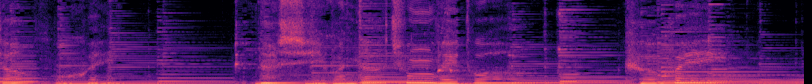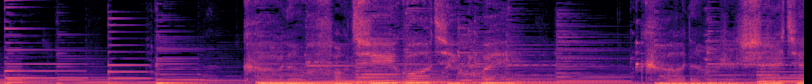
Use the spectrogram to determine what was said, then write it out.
小无会，那习惯的称谓多可贵。可能放弃过几回，可能任时间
